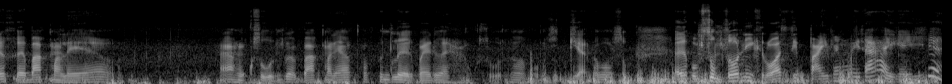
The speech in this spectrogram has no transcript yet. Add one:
ก็เคยบักมาแล้วห้าหกศูนย์ก็บักมาแล้วเพราะเพิ่งเลิกไปด้วยห้าหกศูนย์เพราะผมขี้เกียจเพราะว่าสุ่มเออผมสุ่มโซนนี่ร้อยสิบไปแม่งไม่ได้ไงเฮีย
